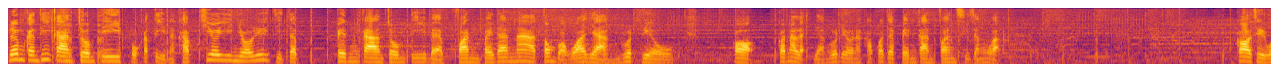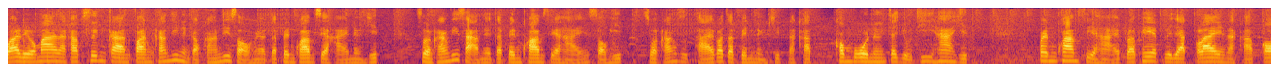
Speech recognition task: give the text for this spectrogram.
เริ่มกันที่การโจมตีปกตินะครับชิโยอินโยรุอิจิจะเป็นการโจมตีแบบฟันไปด้านหน้าต้องบอกว่าอย่างรวดเร็ว ก็ก็นั่นแหละอย่างรวดเร็วนะครับ ก็จะเป็นการฟันสีจังหวะ ก็ถือว่าเร็วมากนะครับ ซึ่งการฟันครั้งที่ 1 กับครั้งที่2เนี่ยจะเป็นความเสียหาย 1 ฮิต ส่วนครั้งที่3เนี่ยจะเป็นความเสียหาย 2 ฮิต ส่วนครั้งสุดท้ายก็จะเป็น 1 ฮิตนะครับ คอมโบหนึ่งจะอยู่ที่ 5 ฮิต เป็นความเสียหายประเภทระยะใกล้นะครับ ก็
